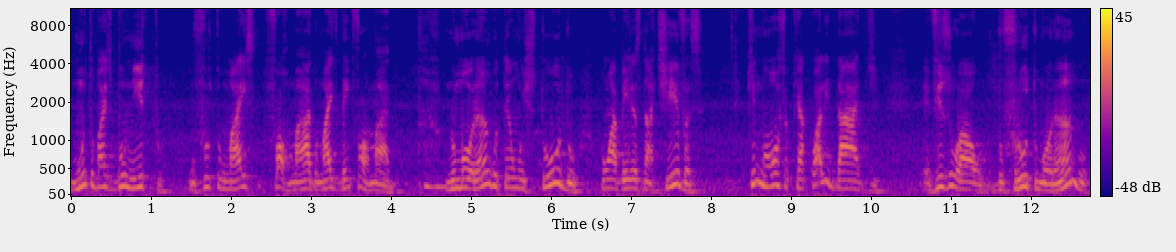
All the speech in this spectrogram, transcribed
muito mais bonito, um fruto mais formado, mais bem formado. Uhum. No morango tem um estudo com abelhas nativas que mostra que a qualidade eh, visual do fruto morango,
